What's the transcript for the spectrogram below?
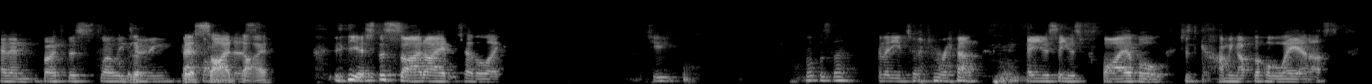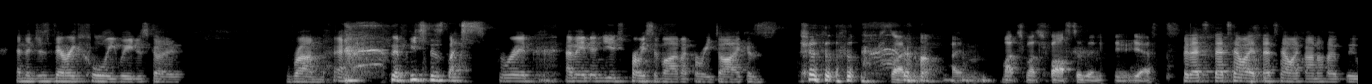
And then both of us slowly turning back side us. eye. yeah, just the side eye at each other, like, did you, what was that? And then you turn around and you just see this fireball just coming up the hallway at us. And then just very coolly, we just go, run. And then we just like sprint. I mean, and you'd probably survive, I'd probably die because, I'm, I'm much much faster than you. Yes. But that's that's how I that's how I kind of hope we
